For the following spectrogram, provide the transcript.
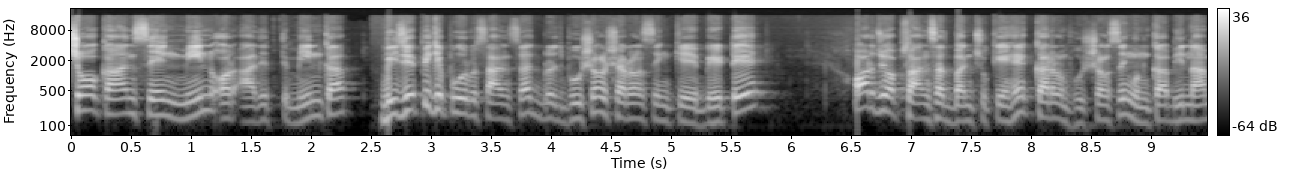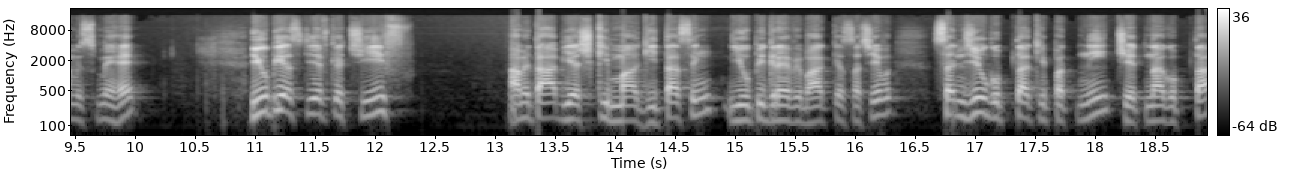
चौकान सिंह मीन और आदित्य मीन का। बीजेपी के पूर्व सांसद ब्रजभूषण शरण सिंह के बेटे और जो अब सांसद बन चुके हैं करण भूषण सिंह, उनका भी नाम इसमें है। यूपीएसटीएफ के चीफ अमिताभ यश की माँ गीता सिंह, यूपी गृह विभाग के सचिव संजीव गुप्ता की पत्नी चेतना गुप्ता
